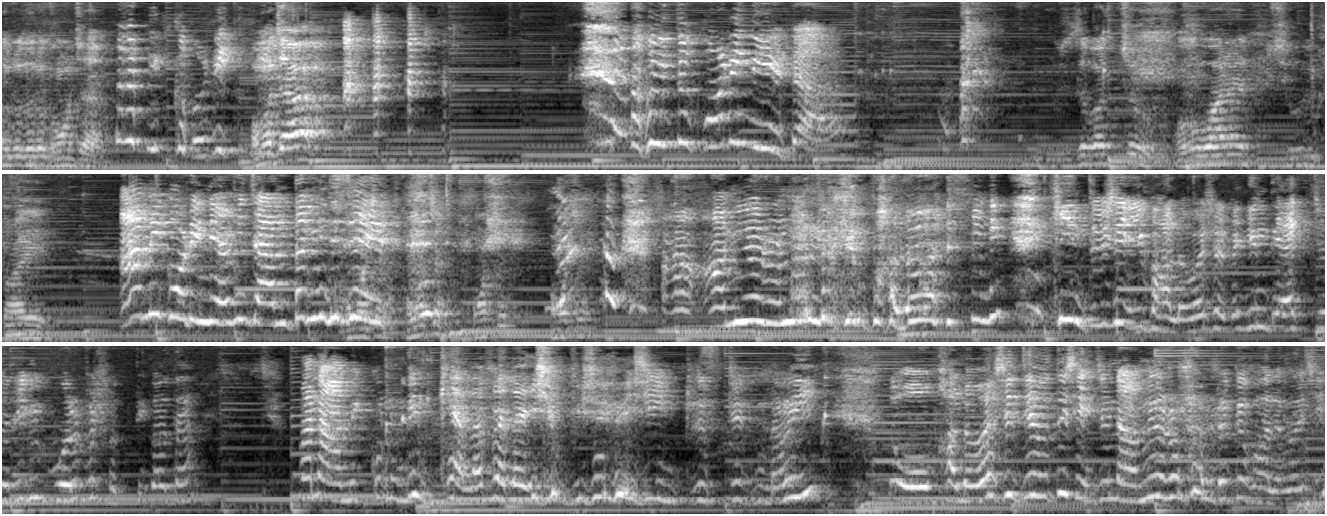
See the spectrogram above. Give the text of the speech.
দুটো ধরে চা আমি করি চা আমি তো করিনি এটা। বুঝতে পারছ? ভগবানের ছবি পায়ে। আমি করিনি আমি জানতামই যে আমিও রোনাল্ডোকে ভালোবাসি কিন্তু সেই ভালোবাসাটা কিন্তু অ্যাকচুয়ালি আমি বলব সত্যি কথা। মানে আমি কোনোদিন খেলা ফেলা এইসব বিষয়ে বেশি ইন্টারেস্টেড নই। তো ও ভালোবাসে যেহেতু সেই জন্য আমিও রোনাল্ডোকে ভালোবাসি।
